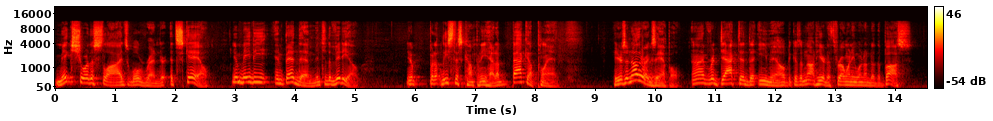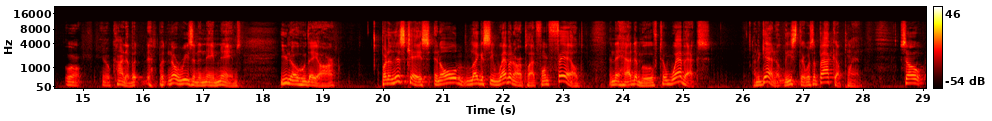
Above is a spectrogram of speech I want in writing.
make sure the slides will render at scale. You know, maybe embed them into the video. You know, but at least this company had a backup plan. Here's another example. And I've redacted the email because I'm not here to throw anyone under the bus. Well, you know, kind of, but, but no reason to name names. You know who they are. But in this case, an old legacy webinar platform failed and they had to move to WebEx. And again, at least there was a backup plan. So,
